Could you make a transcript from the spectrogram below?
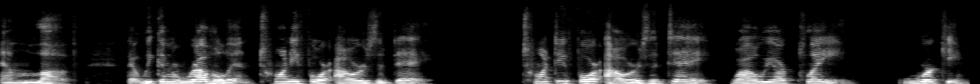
and love that we can revel in 24 hours a day. 24 hours a day while we are playing, working,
